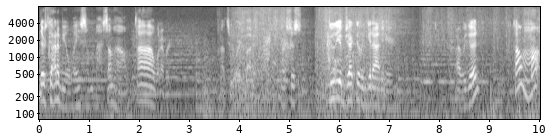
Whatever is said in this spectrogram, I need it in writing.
There's got to be a way some somehow. Ah, whatever. Not too worried about it. Let's just do the objective and get out of here. Are we good? Come on.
